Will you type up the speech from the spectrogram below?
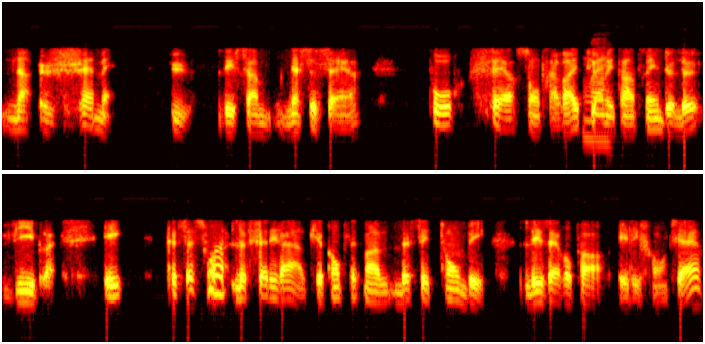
n'a jamais eu les sommes nécessaires pour faire son travail, puis on est en train de le vivre. Et que ce soit le fédéral qui a complètement laissé tomber les aéroports et les frontières,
